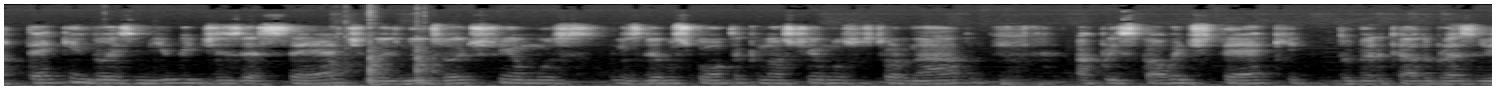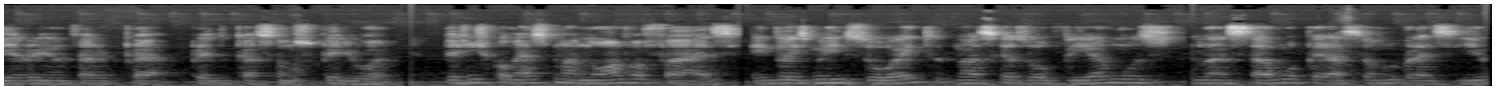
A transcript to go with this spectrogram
até que em 2017, 2018, tínhamos, nos demos conta que nós tínhamos nos tornado a principal edtech do mercado brasileiro orientado para a educação superior. A gente começa uma nova fase. Em 2018, nós resolvemos lançar uma operação no Brasil.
